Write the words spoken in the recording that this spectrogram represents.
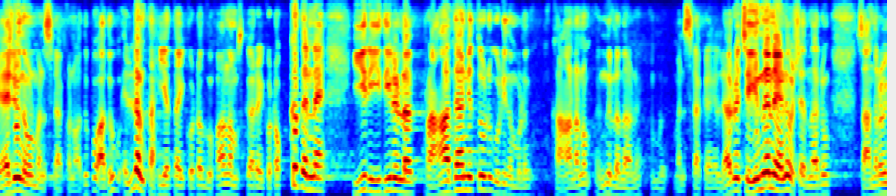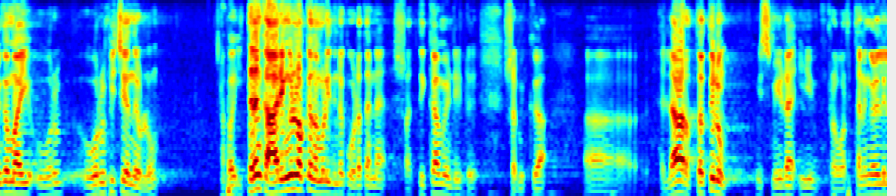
വാല്യൂ നമ്മൾ മനസ്സിലാക്കണം. അതിപ്പോൾ അത് എല്ലാം തഹിയത്തായിക്കോട്ടെ ദുഹാ നമസ്കാരം ആയിക്കോട്ടെ ഒക്കെ തന്നെ ഈ രീതിയിലുള്ള പ്രാധാന്യത്തോടു കൂടി നമ്മൾ കാണണം എന്നുള്ളതാണ് നമ്മൾ മനസ്സിലാക്കുന്നത് എല്ലാവരും ചെയ്യുന്നത് തന്നെയാണ് പക്ഷേ എന്നാലും സാന്ദർഭികമായി ഓർ ഓർമ്മിപ്പിച്ചു എന്നേ ഉള്ളൂ അപ്പോൾ ഇത്തരം കാര്യങ്ങളിലൊക്കെ നമ്മൾ ഇതിന്റെ കൂടെ തന്നെ ശ്രദ്ധിക്കാൻ വേണ്ടിയിട്ട് ശ്രമിക്കുക. എല്ലാ അർത്ഥത്തിലും വിസ്മിയുടെ ഈ പ്രവർത്തനങ്ങളിൽ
